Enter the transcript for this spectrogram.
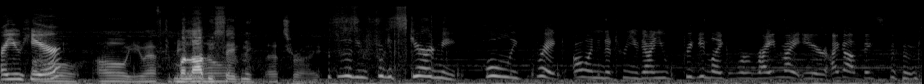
Are you here? Oh, oh, you have to be Mulabi alone. saved me. That's right. You freaking scared me. Holy frick. Oh, I need to turn you down. You freaking like were right in my ear. I got big spooked.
